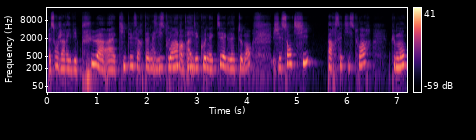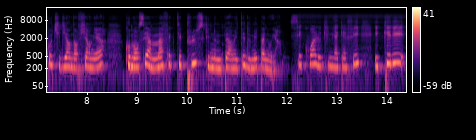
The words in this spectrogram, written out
parce que j'arrivais plus plus à, quitter certaines histoires, à déconnecter exactement. J'ai senti par cette histoire que mon quotidien d'infirmière commençait à m'affecter plus qu'il ne me permettait de m'épanouir. C'est quoi le Kimia Café et quelle est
